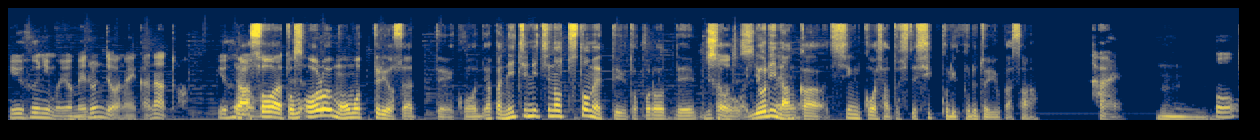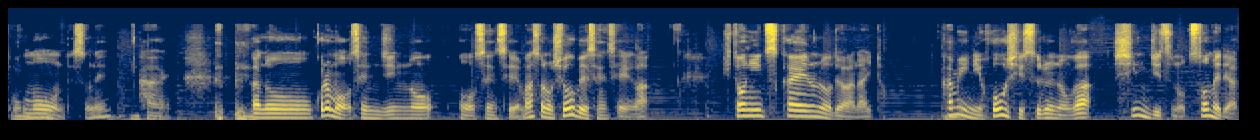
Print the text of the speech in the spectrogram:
いうふうにも読めるんではないかなというふうに思そうやと俺も思ってるよ、そうやって、こう、やっぱ日々の務めっていうところでよりなんか信仰者としてしっくりくるというかさ。はい。うん。とと思うんですね。うんはい。あのーこれも先人のお先生、まあ、その正兵衛先生が人に仕えるのではないと。神に奉仕するのが真実の務めである。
